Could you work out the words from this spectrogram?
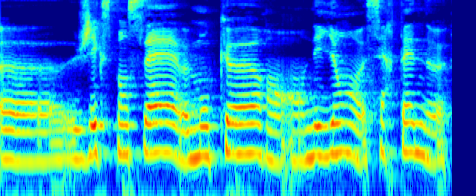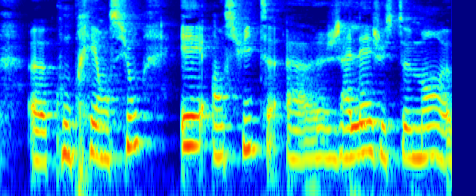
euh, j'expansais euh, mon cœur en, ayant euh, certaines euh, compréhensions et ensuite j'allais justement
